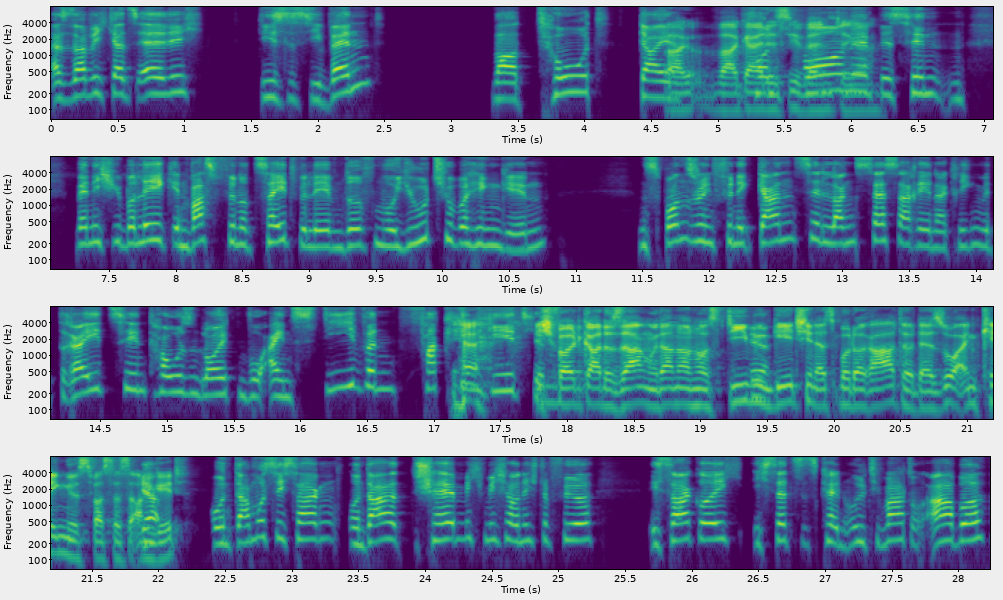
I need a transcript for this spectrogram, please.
also da bin ich ganz ehrlich, dieses Event war tot geil. War, war geiles Event. Von vorne bis hinten. Wenn ich überlege, in was für einer Zeit wir leben dürfen, wo YouTuber hingehen ein Sponsoring für eine ganze Lanxess Arena kriegen mit 13.000 Leuten, wo ein Steven fucking ja, Gätchen. Ich wollte gerade sagen, und dann auch noch Steven ja. Gätchen als Moderator, der so ein King ist, was das angeht. Ja, und da muss ich sagen, und da schäme ich mich auch nicht dafür. Ich sag euch, ich setze jetzt kein Ultimatum, aber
